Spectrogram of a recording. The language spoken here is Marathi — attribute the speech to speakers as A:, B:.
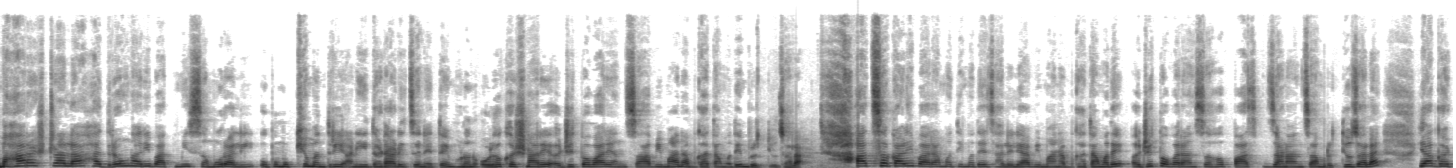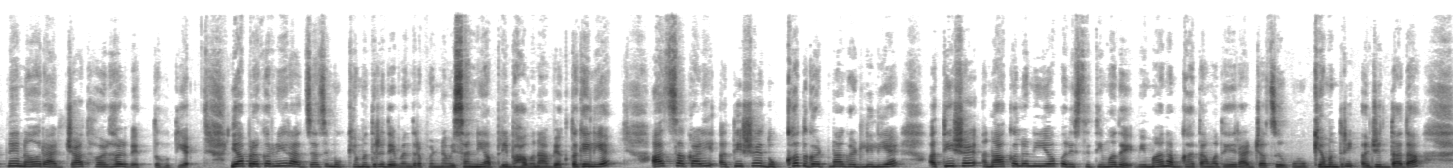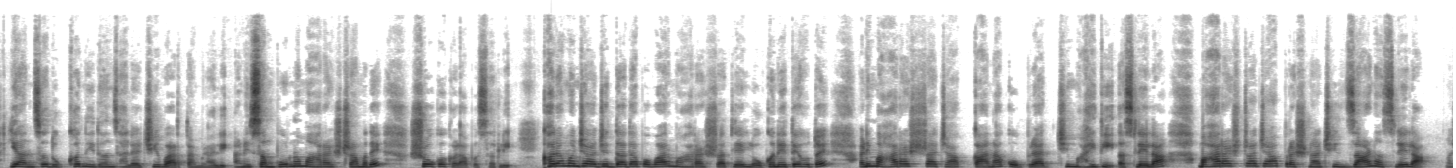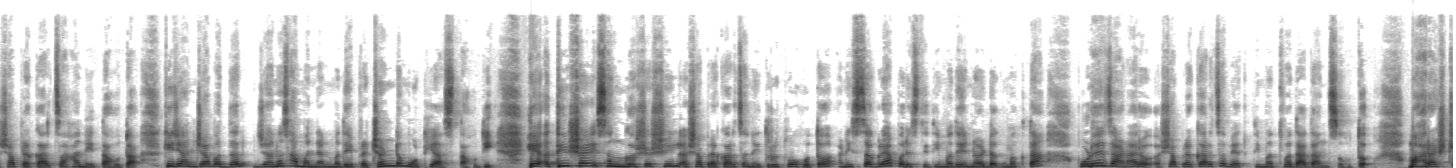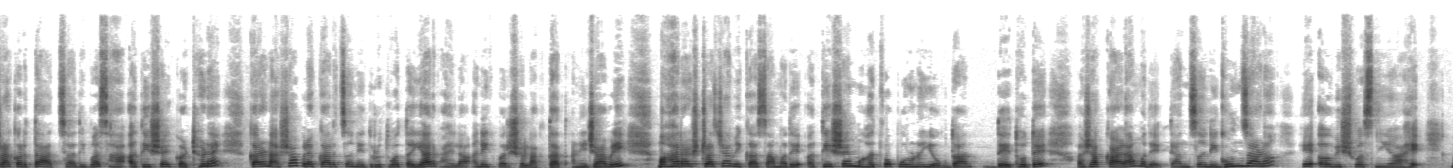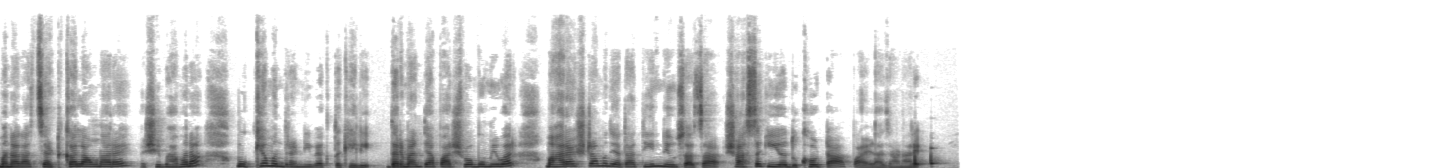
A: महाराष्ट्राला हादरवणारी बातमी समोर आली. उपमुख्यमंत्री आणि धडाडीचे नेते म्हणून ओळख असणारे अजित पवार यांचा विमान अपघातामध्ये मृत्यू झाला. आज सकाळी बारामतीमध्ये झालेल्या विमान अपघातामध्ये अजित पवारांसह पाच जणांचा मृत्यू झालाय. या घटनेनं राज्यात हळहळ व्यक्त होतीये. या प्रकरणी राज्याचे मुख्यमंत्री देवेंद्र फडणवीसांनी आपली भावना व्यक्त केली आहे. आज सकाळी अतिशय दुःखद घटना घडलेली आहे. अतिशय अनाकलनीय परिस्थितीमध्ये विमान अपघातामध्ये राज्याचे उपमुख्यमंत्री अजितदादा यांचं दुःख दुःख निधन झाल्याची वार्ता मिळाली आणि संपूर्ण महाराष्ट्रामध्ये शोककळा पसरली. खरं म्हणजे अजितदादा पवार महाराष्ट्रातले लोकनेते होते आणि महाराष्ट्राच्या कानाकोपऱ्याची माहिती असलेला महाराष्ट्राच्या प्रश्नाची जाण असलेला अशा प्रकारचा हा नेता होता की ज्यांच्याबद्दल जनसामान्यांमध्ये प्रचंड मोठी आस्था होती. हे अतिशय संघर्षशील अशा प्रकारचं नेतृत्व होतं आणि सगळ्या परिस्थितीमध्ये न डगमगता पुढे जाणारं अशा प्रकारचं व्यक्तिमत्व दादांचं होतं. महाराष्ट्राकरता आजचा दिवस हा अतिशय कठीण आहे कारण अशा प्रकारचं नेतृत्व तयार व्हायला अनेक वर्ष लागतात आणि ज्यावेळी महाराष्ट्राच्या विकासामध्ये अतिशय महत्त्वपूर्ण योगदान देत होते अशा काळामध्ये त्यांचं निघून जाणं हे अविश्वसनीय आहे. मनाला चटका लावणार आहे अशी भावना मुख्यमंत्र्यांनी व्यक्त केली. दरम्यान त्या पार्श्वभूमीवर महाराष्ट्रामध्ये आता तीन दिवसाचा शासकीय दुखवटा पाळला जाणार आहे.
